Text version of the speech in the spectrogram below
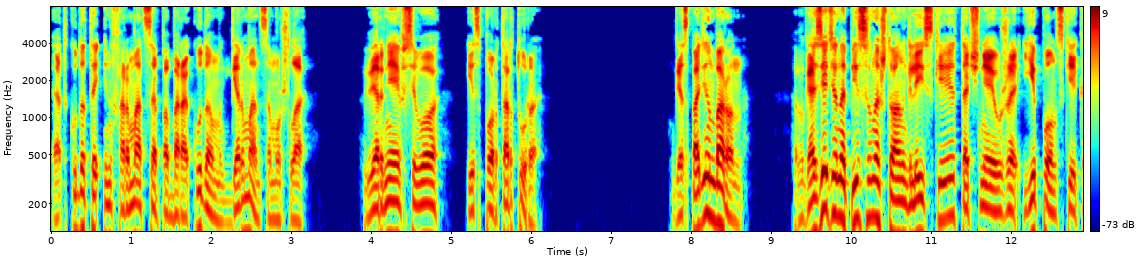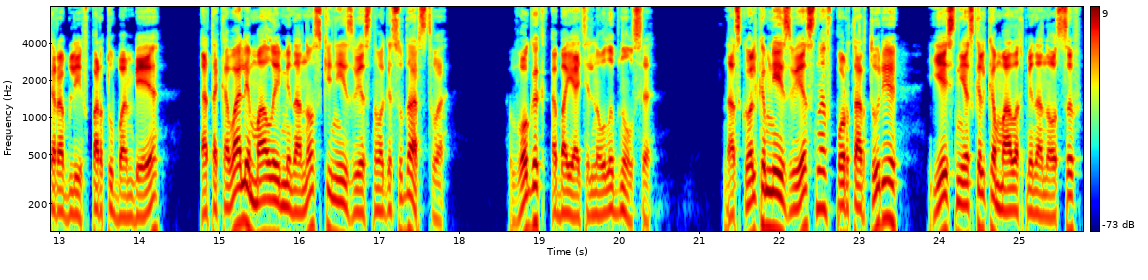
Откуда-то информация по барракудам германцам ушла. Вернее всего, из Порт-Артура. Господин барон, в газете написано, что английские, точнее уже японские корабли в порту Бомбея атаковали малые миноноски неизвестного государства. Вогак обаятельно улыбнулся. Насколько мне известно, в Порт-Артуре есть несколько малых миноносцев,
